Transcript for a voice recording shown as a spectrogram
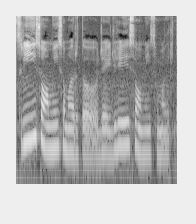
श्री स्वामी समर्थ जय जय स्वामी समर्थ.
